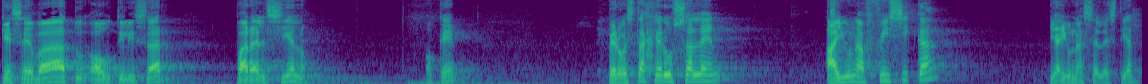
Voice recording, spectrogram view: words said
que se va a, a utilizar para el cielo. ¿Ok? Pero esta Jerusalén hay una física y hay una celestial.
